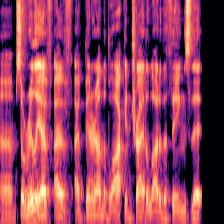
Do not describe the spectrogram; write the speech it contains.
Um, so really, I've I've I've been around the block and tried a lot of the things that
